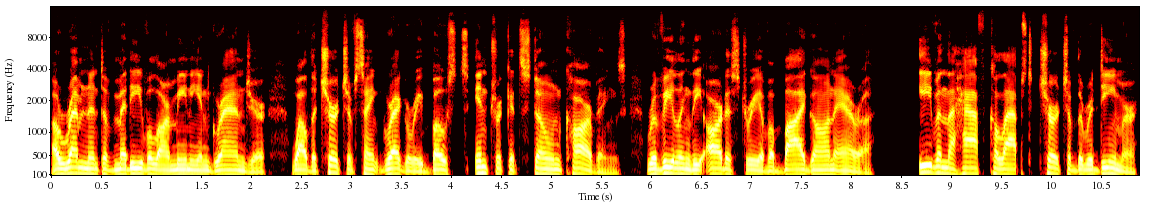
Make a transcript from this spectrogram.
a remnant of medieval Armenian grandeur, while the Church of St. Gregory boasts intricate stone carvings, revealing the artistry of a bygone era. Even the half-collapsed Church of the Redeemer,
